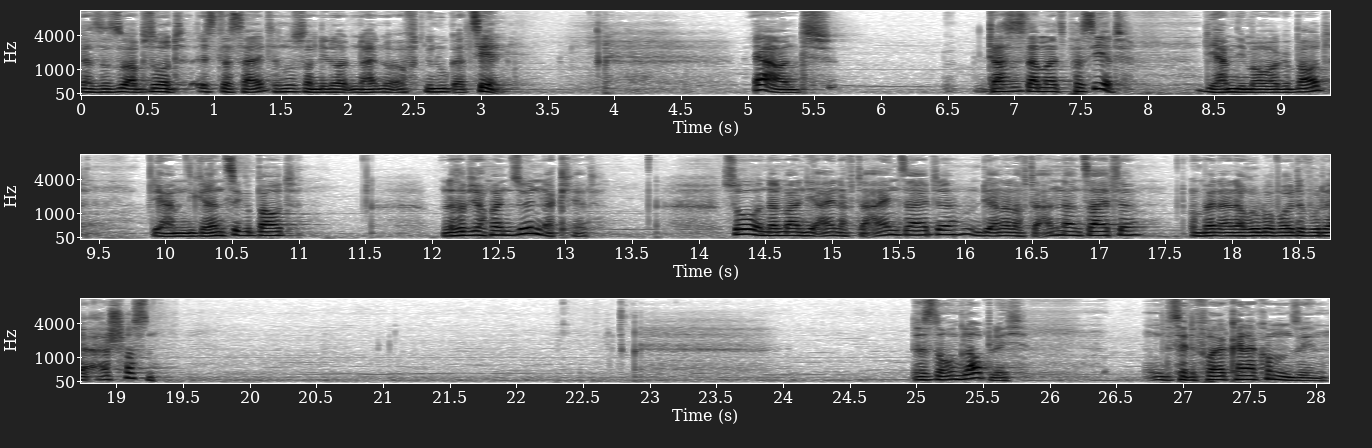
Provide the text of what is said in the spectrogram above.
also so absurd ist das halt. Das muss man den Leuten halt nur oft genug erzählen. Ja, und das ist damals passiert. Die haben die Mauer gebaut, die haben die Grenze gebaut. Und das habe ich auch meinen Söhnen erklärt. So, und dann waren die einen auf der einen Seite und die anderen auf der anderen Seite. Und wenn einer rüber wollte, wurde er erschossen. Das ist doch unglaublich. Das hätte vorher keiner kommen sehen.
